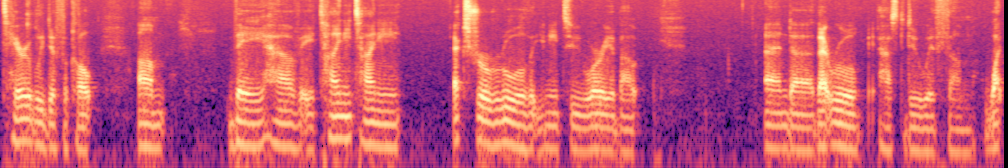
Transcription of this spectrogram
terribly difficult. Um, they have a tiny, tiny extra rule that you need to worry about. And uh, that rule has to do with um, what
